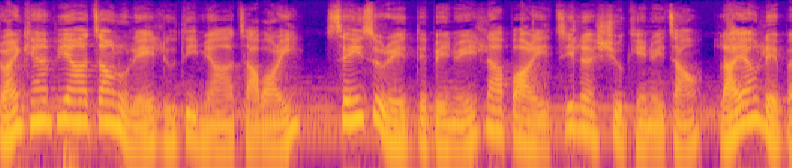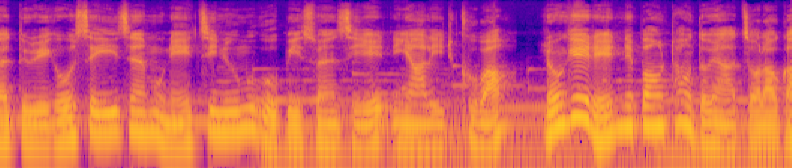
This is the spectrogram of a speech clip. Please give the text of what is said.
ဒရိုင်ခန်ဖျားအကြောင်းလို့လည်းလူသိများကြပါရီစိမ့်စုတွေတစ်ပင်တွေလှပတွေကြီးလက်ရှုခင်းတွေကြောင့်လာရောက်လေပတ်သူတွေကိုစိတ်အေးချမ်းမှုနဲ့ကြည်နူးမှုကိုပေးစွမ်းစေတဲ့နေရာလေးတစ်ခုပါ လွန်ခဲ့တဲ့နှစ်ပေါင်း1300ကျော်လောက်က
